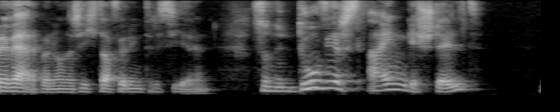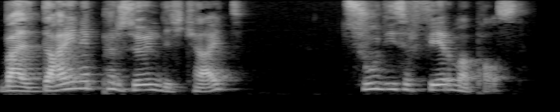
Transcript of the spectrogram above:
bewerben oder sich dafür interessieren, sondern du wirst eingestellt, weil deine Persönlichkeit zu dieser Firma passt.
